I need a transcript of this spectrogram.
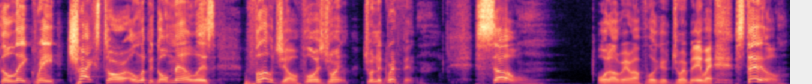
the late great track star, Olympic gold medalist FloJo, Florence Joyner, Joyner Griffin. So, or the other way about Floyd but anyway, still,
